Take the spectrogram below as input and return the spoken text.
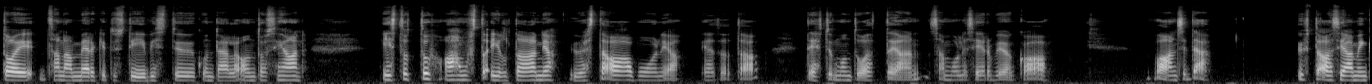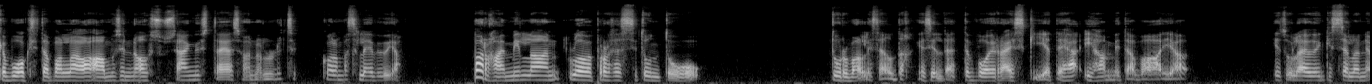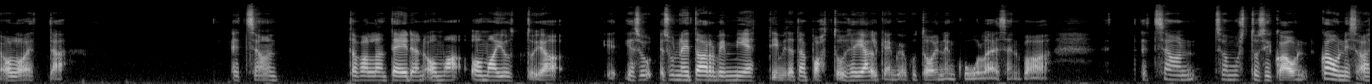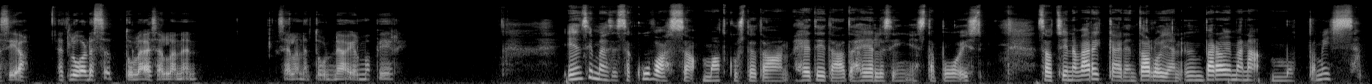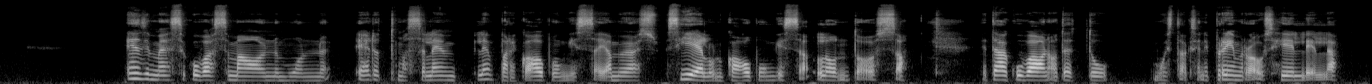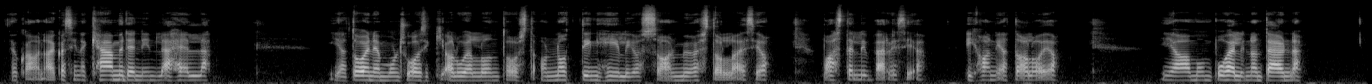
toi sanan merkitys tiivistyy, kun täällä on tosiaan istuttu aamusta iltaan ja yöstä aamuun ja, ja tota, tehty mun tuottajan Samuli Sirviön kanssa vaan sitä yhtä asiaa, minkä vuoksi tavallaan on aamuisin noussut sängystä ja se on ollut nyt se kolmas levy ja parhaimmillaan luova prosessi tuntuu turvalliselta ja siltä, että voi räiskiä ja tehdä ihan mitä vaan. Ja, ja tulee jotenkin sellainen olo, että, että se on tavallaan teidän oma, oma juttu ja, ja sun, sun ei tarvi miettiä, mitä tapahtuu sen jälkeen, kun joku toinen kuulee sen, vaan et, et se, on, se on musta tosi kaun, kaunis asia, että luodessa tulee sellainen, sellainen tunne ja ilmapiiri. Ensimmäisessä kuvassa matkustetaan heti täältä Helsingistä pois. Sä oot siinä värikkäiden talojen ympäröimänä, mutta missä? Ensimmäisessä kuvassa mä oon mun ehdottomassa lem- lempparikaupungissa ja myös sielun kaupungissa Lontoossa. Ja tämä kuva on otettu muistaakseni Primrose Hillillä, joka on aika siinä Camdenin lähellä. Ja toinen mun suosikkialue Lontoosta on Notting Hill, jossa on myös tollaisia pastellinvärisiä ihania taloja. Ja mun puhelin on täynnä,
